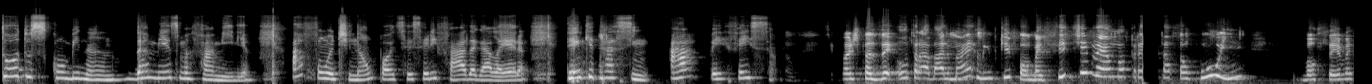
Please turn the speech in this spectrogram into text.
todos combinando, da mesma família. A fonte não pode ser serifada, galera. Tem que estar tá, assim, a perfeição. Você pode fazer o trabalho mais lindo que for, mas se tiver uma apresentação ruim, você vai,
